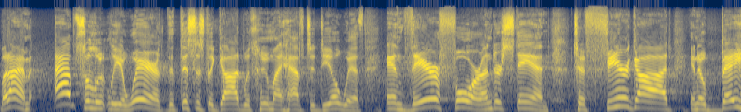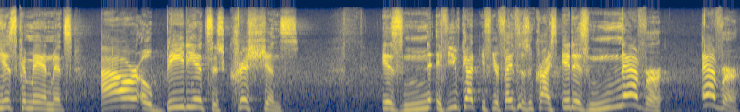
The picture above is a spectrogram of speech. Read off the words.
but I am absolutely aware that this is the God with whom I have to deal with. And therefore, understand to fear God and obey his commandments, our obedience as Christians is, if you've got, if your faith is in Christ, it is never, ever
